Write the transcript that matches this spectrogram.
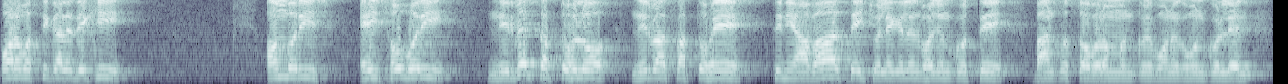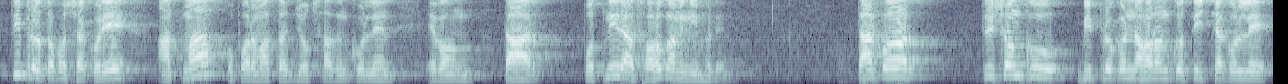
পরবর্তীকালে দেখি, অম্বরীশ এই সৌভরী নির্বেদপ্রাপ্ত হলো, নির্বাদপ্রাপ্ত হয়ে তিনি আবার সেই চলে গেলেন ভজন করতে। বানপ্রস্থ অবলম্বন করে বনগমন করলেন। তীব্র তপস্যা করে আত্মা ও পরমাত্মার যোগ সাধন করলেন এবং তার পত্নীরা সহগামিনী হলেন। তারপর ত্রিশঙ্কু বিপ্রকন্যা হরণ করতে ইচ্ছা করলে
